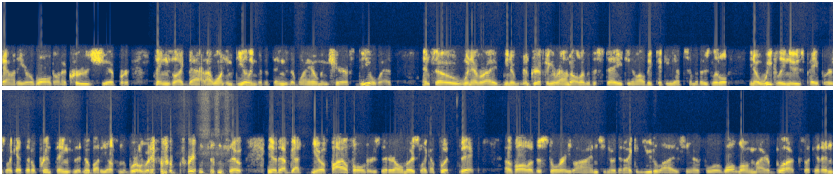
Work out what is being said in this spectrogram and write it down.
County or Walt on a cruise ship or things like that. I want him dealing with the things that Wyoming sheriffs deal with. And so whenever I, you know, I'm drifting around all over the state, you know, I'll be picking up some of those little, you know, weekly newspapers like that that'll print things that nobody else in the world would ever print. And so, you know, I've got, you know, file folders that are almost like a foot thick of all of the storylines, you know, that I can utilize, you know, for Walt Longmire books. Like and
